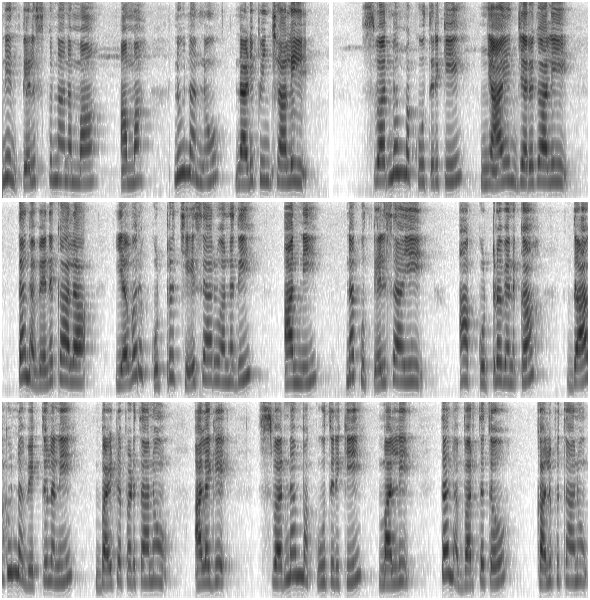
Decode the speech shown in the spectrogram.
నేను తెలుసుకున్నానమ్మా. అమ్మ నువ్వు నన్ను నడిపించాలి. స్వర్ణమ్మ కూతురికి న్యాయం జరగాలి. తన వెనకాల ఎవరు కుట్ర చేశారు అన్నది అన్నీ నాకు తెలిసాయి. ఆ కుట్ర వెనుక దాగున్న వ్యక్తులని బయటపడతాను. అలాగే స్వర్ణమ్మ కూతురికి మళ్ళీ తన భర్తతో కలుపుతాను.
